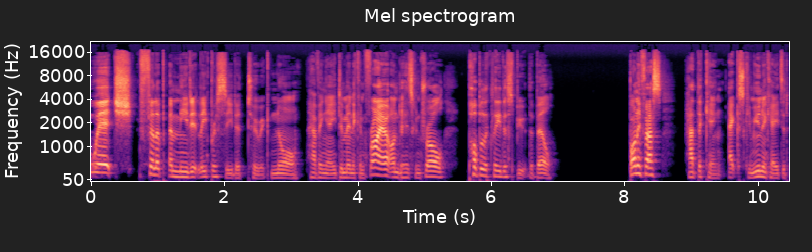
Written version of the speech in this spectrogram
which Philip immediately proceeded to ignore, having a Dominican friar under his control publicly dispute the bill. Boniface had the king excommunicated,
